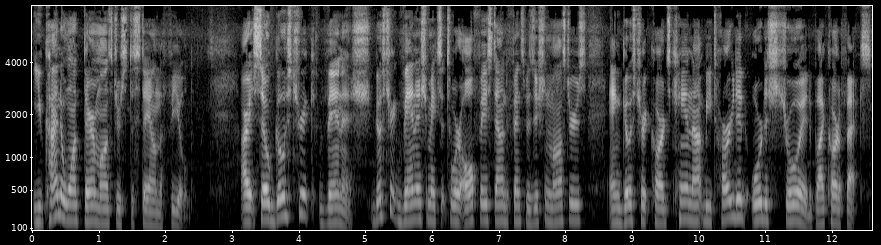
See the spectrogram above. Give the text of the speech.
You kind of want their monsters to stay on the field. Alright, so Ghostrick Vanish. Ghostrick Vanish makes it to where all face down defense position monsters and Ghostrick cards cannot be targeted or destroyed by card effects.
